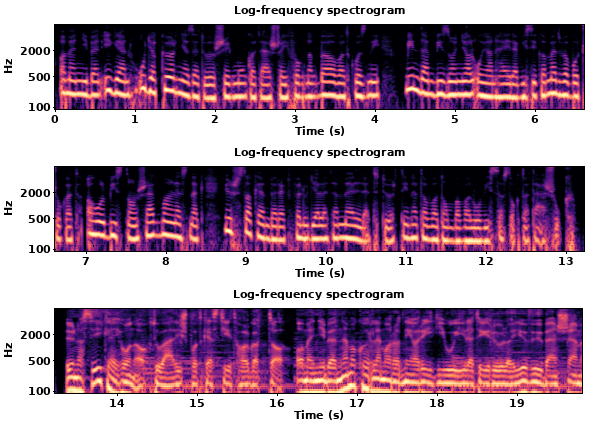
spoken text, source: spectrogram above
Amennyiben igen, úgy a környezetőrség munkatársai fognak beavatkozni, minden bizonyal olyan helyre viszik a medvebocsokat, ahol biztonságban lesznek, és szakemberek felügyelete mellett történhet a vadonba való visszaszoktatásuk. Ön a Székelyhon aktuális podcastjét hallgatta. Amennyiben nem akar lemaradni a régió életéről a jövőben sem,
